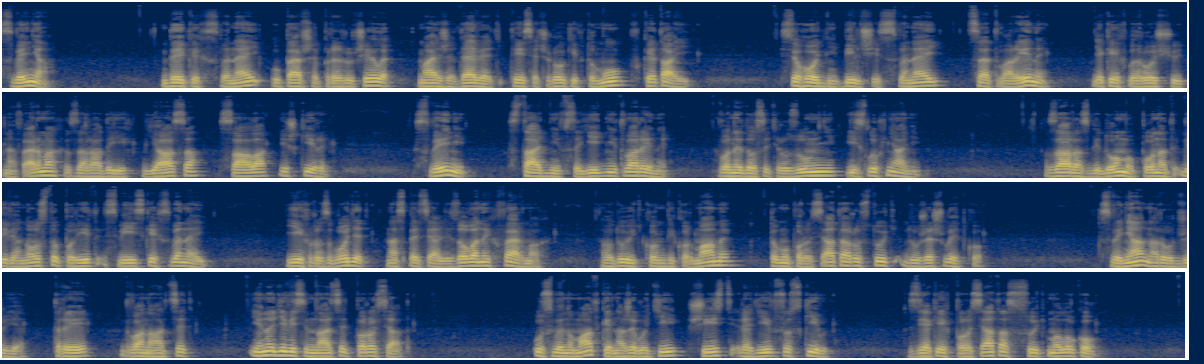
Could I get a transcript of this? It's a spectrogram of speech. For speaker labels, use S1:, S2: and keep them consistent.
S1: Свиня. Диких свиней уперше приручили майже 9 тисяч років тому в Китаї. Сьогодні більшість свиней це тварини, яких вирощують на фермах заради їх м'яса, сала і шкіри. Свині стадні всеїдні тварини. Вони досить розумні і слухняні. Зараз відомо понад 90 порід свійських свиней. Їх розводять на спеціалізованих фермах, годують комбікормами, тому поросята ростуть дуже швидко. Свиня народжує 3, 12, іноді 18 поросят. У свиноматки на животі 6 рядів сосків, з яких поросята ссуть молоко.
